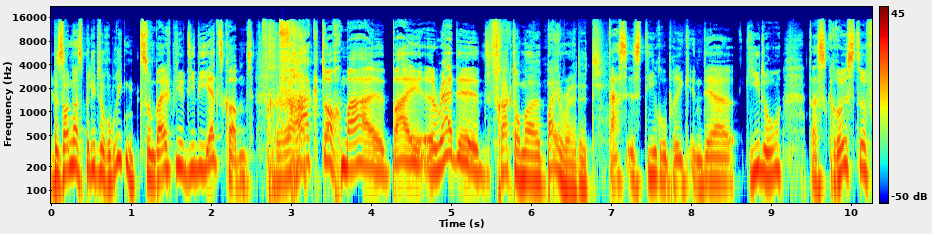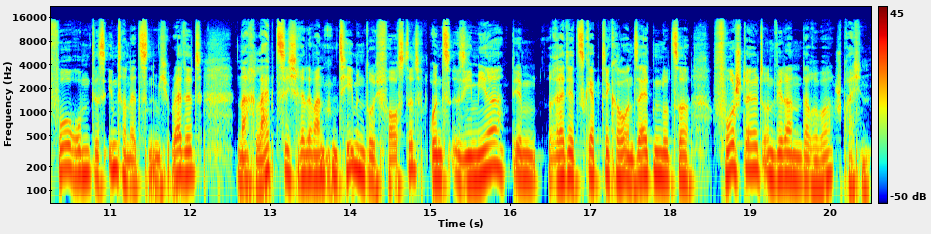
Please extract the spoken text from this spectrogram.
besonders beliebte Rubriken. Zum Beispiel die, die jetzt kommt. Frag, Frag doch mal bei Reddit. Frag doch mal bei Reddit. Das ist die Rubrik, in der Guido das größte Forum des Internets, nämlich Reddit, nach Leipzig relevanten Themen durchforstet und sie mir, dem Reddit-Skeptiker und Seltennutzer, vorstellt und wir dann darüber sprechen.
